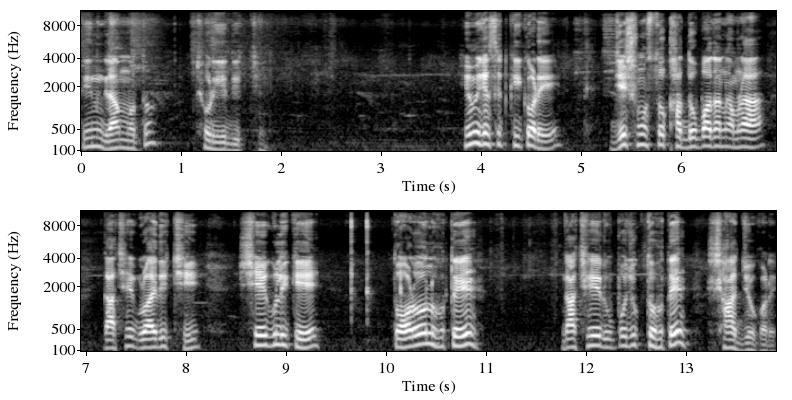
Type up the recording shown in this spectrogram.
তিন গ্রাম মতো ছড়িয়ে দিচ্ছি। হিউমিক অ্যাসিড কী করে? যে সমস্ত খাদ্য উপাদান আমরা গাছের গোড়ায় দিচ্ছি, সেগুলিকে তরল হতে, গাছের উপযুক্ত হতে সাহায্য করে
